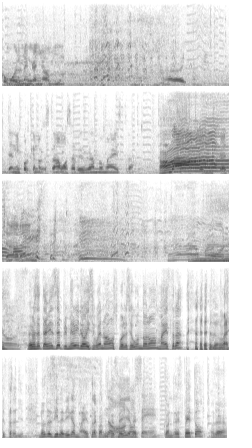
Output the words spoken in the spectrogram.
como él me engañó a mí. Ay, no. ya ni porque nos estábamos arriesgando, maestra. ¡Ah! Que nos cacharan. No man. Pero ese también es el primero y luego dice, bueno, vamos por el segundo, ¿no, maestra? no, maestra. No sé si le digas maestra cuando No, estés ahí. no sé. Con respeto, o sea,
